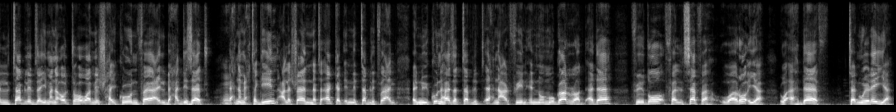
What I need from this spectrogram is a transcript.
التابلت زي ما أنا قلت هو مش هيكون فاعل بحد ذاته. إحنا محتاجين علشان نتأكد إن التابلت فاعل إنه يكون هذا التابلت. إحنا عارفين إنه مجرد أداة في ضوء فلسفة ورؤية وأهداف تنويرية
